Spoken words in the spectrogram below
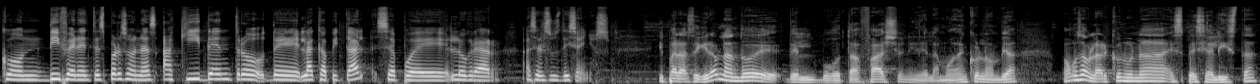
con diferentes personas aquí dentro de la capital se puede lograr hacer sus diseños. Y para seguir hablando de, del Bogotá Fashion y de la moda en Colombia, vamos a hablar con una especialista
